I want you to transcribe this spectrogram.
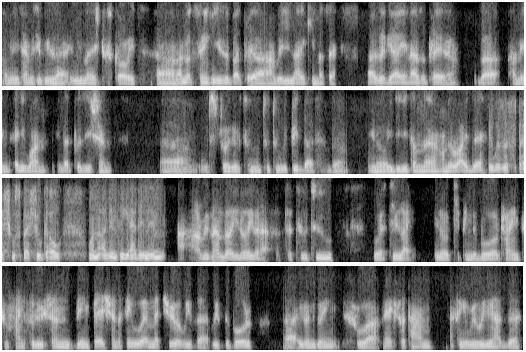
How many times he will uh, he will manage to score it? Uh, I'm not saying he's a bad player. I really like him as a as a guy and as a player. But I mean, anyone in that position uh, would struggle to, to, to repeat that. But you know, he did it on the on the right there. It was a special, special goal. One I didn't think he had in him. I, I remember, you know, even at two two, we were still like, you know, keeping the ball, trying to find solution, being patient. I think we were mature with uh, with the ball, uh, even going through uh, extra time. I think we really had the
